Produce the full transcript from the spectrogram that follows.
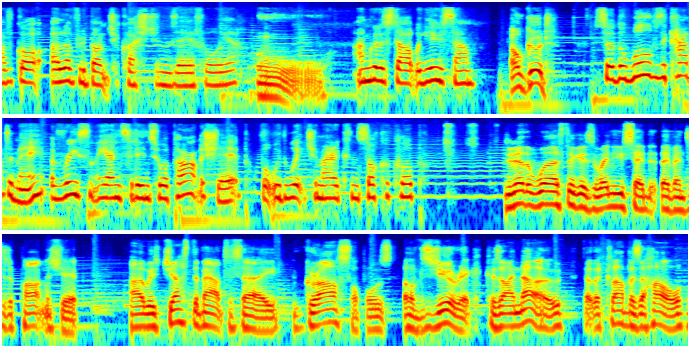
I've got a lovely bunch of questions here for you. Ooh. I'm going to start with you, Sam. Oh, good. So the Wolves Academy have recently entered into a partnership, but with which American soccer club? You know, the worst thing is when you said that they've entered a partnership, I was just about to say Grasshoppers of Zurich, because I know that the club as a whole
